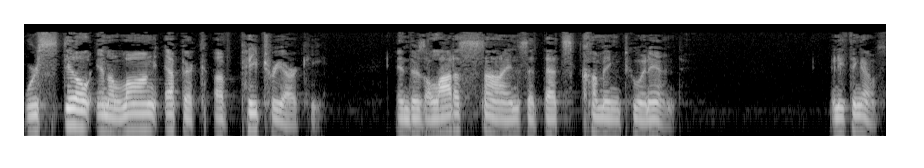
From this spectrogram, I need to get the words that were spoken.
we're still in a long epic of patriarchy. And there's a lot of signs that that's coming to an end. Anything else?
